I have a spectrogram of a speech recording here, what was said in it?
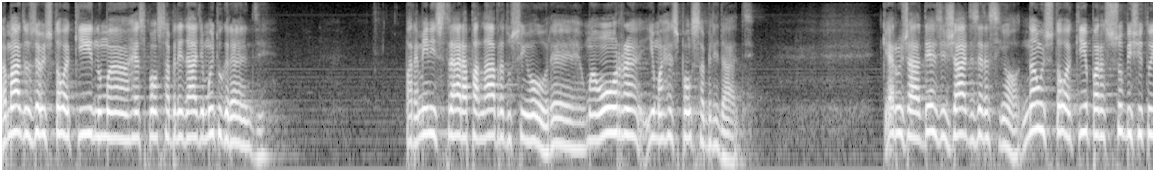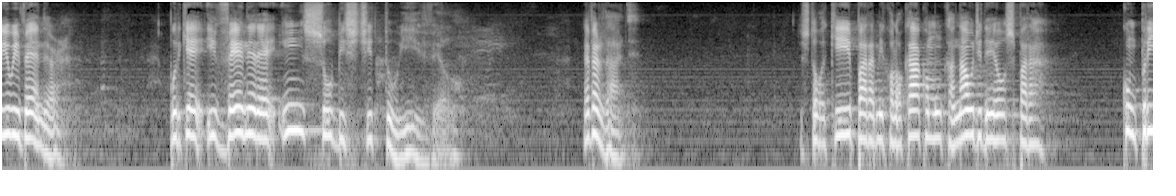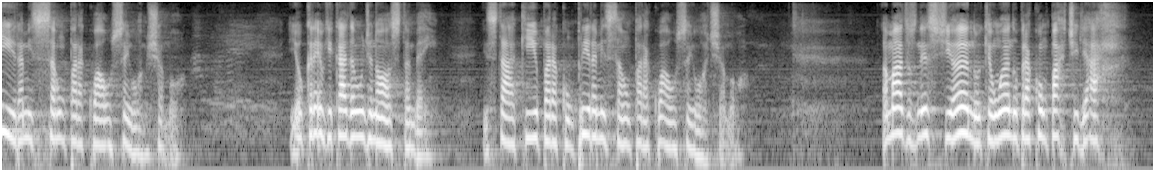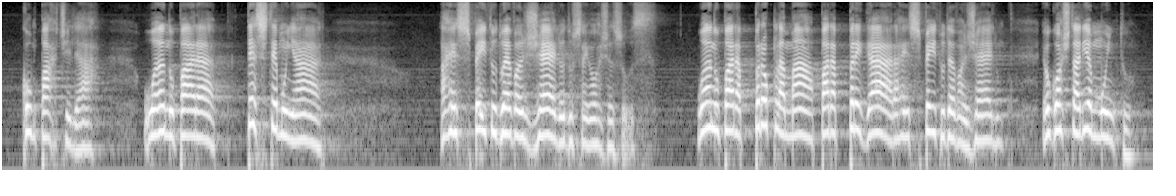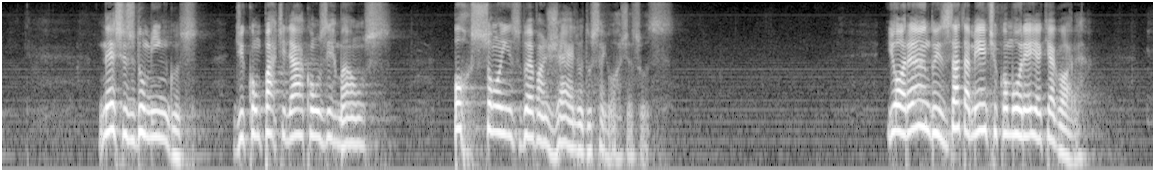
Amados, eu estou aqui numa responsabilidade muito grande para ministrar a palavra do Senhor. É uma honra e uma responsabilidade. Quero já, desde já, dizer assim: ó, não estou aqui para substituir o Ivener, porque Ivener é insubstituível. É verdade. Estou aqui para me colocar como um canal de Deus para cumprir a missão para a qual o Senhor me chamou. E eu creio que cada um de nós também está aqui para cumprir a missão para a qual o Senhor te chamou. Amados, neste ano, que é um ano para compartilhar, compartilhar, o ano para testemunhar a respeito do Evangelho do Senhor Jesus. O ano para proclamar, para pregar a respeito do Evangelho. Eu gostaria muito, nestes domingos, de compartilhar com os irmãos porções do Evangelho do Senhor Jesus. E orando exatamente como orei aqui agora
